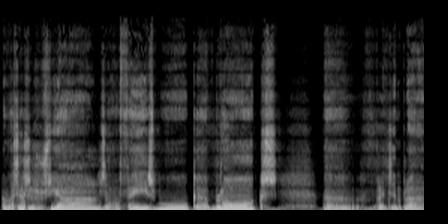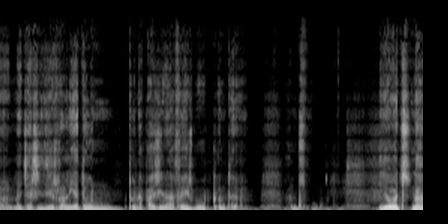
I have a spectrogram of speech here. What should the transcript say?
en les xarxes socials, a Facebook, a blogs, eh, per exemple, l'exèrcit israelià té, un, té una pàgina de Facebook on te, doncs, jo vaig anar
